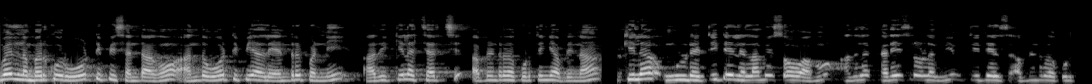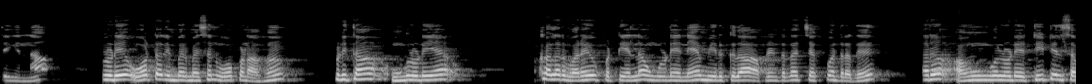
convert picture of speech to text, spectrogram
மொபைல் நம்பருக்கு ஒரு ஓடிபி சென்ட் ஆகும். அந்த ஓடிபி அதில் என்ட்ரு பண்ணி அது கீழே சர்ச் அப்படின்றத கொடுத்தீங்க அப்படின்னா கீழே உங்களுடைய டீட்டெயில் எல்லாமே ஷோ ஆகும். அதில் கடைசியில் உள்ள வியூ டீட்டெயில்ஸ் அப்படின்றத கொடுத்தீங்கன்னா உங்களுடைய ஓட்டர் இன்ஃபர்மேஷன் ஓப்பன் ஆகும். இப்படித்தான் உங்களுடைய வாக்காளர் வரைவு பட்டியலில் உங்களுடைய நேம் இருக்குதா அப்படின்றத செக் பண்ணுறது எல்லாரும் அவங்களுடைய டீட்டெயில்ஸை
